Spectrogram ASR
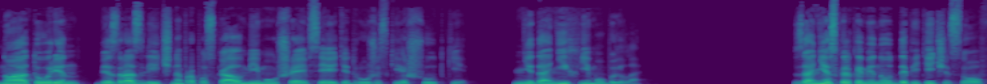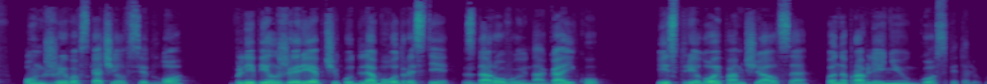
Но Атурин безразлично пропускал мимо ушей все эти дружеские шутки, не до них ему было. За несколько минут до пяти часов он живо вскочил в седло, влепил жеребчику для бодрости здоровую нагайку и стрелой помчался по направлению к госпиталю.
